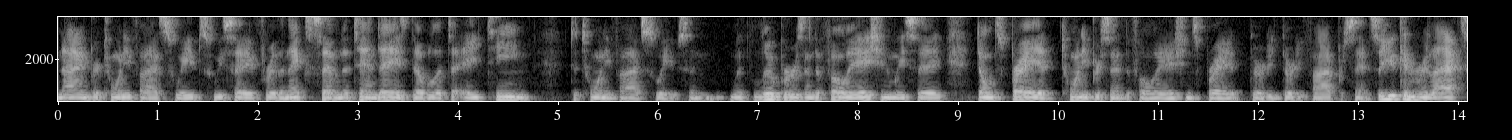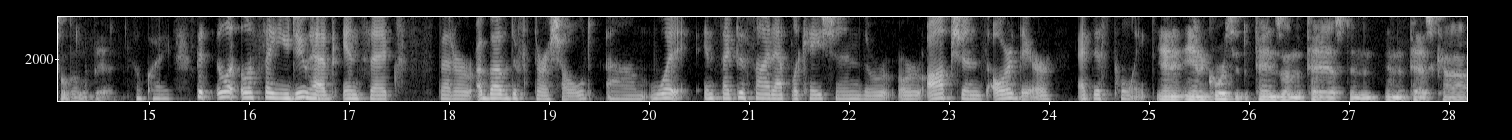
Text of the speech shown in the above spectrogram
9 per 25 sweeps. We say for the next 7 to 10 days, double it to 18 to 25 sweeps. And with loopers and defoliation, we say don't spray at 20% defoliation, spray at 30, 35%. So you can relax a little bit. Okay. But let's say you do have insects that are above the threshold. Um, what insecticide applications or, or, options are there at this point? And, and, of course, it depends on the pest and, and the pest uh,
